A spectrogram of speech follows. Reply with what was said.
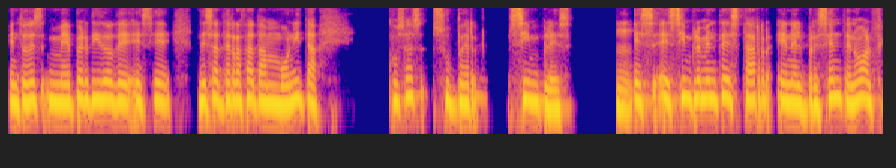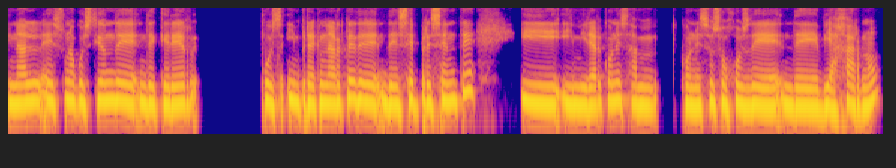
Entonces me he perdido de, ese, de esa terraza tan bonita. Cosas súper simples. Mm. Es, simplemente estar en el presente, ¿no? Al final es una cuestión de, querer pues impregnarte de, ese presente y, mirar con, esa, con esos ojos de, viajar, ¿no?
